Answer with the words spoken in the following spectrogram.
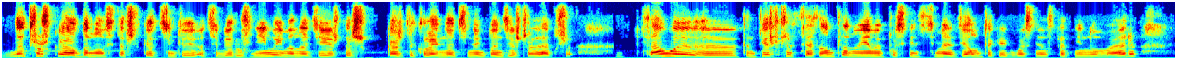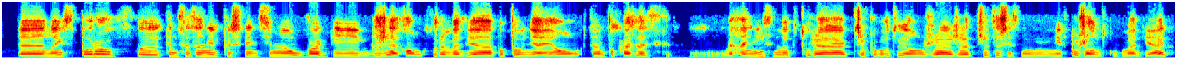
No troszkę będą się te wszystkie odcinki od siebie różniły i mam nadzieję, że też każdy kolejny odcinek będzie jeszcze lepszy. Cały e, ten pierwszy sezon planujemy poświęcić mediom, tak jak właśnie ostatni numer. E, no i sporo w tym sezonie poświęcimy uwagi grzechom, które media popełniają. Chcemy pokazać mechanizmy, które, które powodują, że, że, że coś jest nie w porządku w mediach.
